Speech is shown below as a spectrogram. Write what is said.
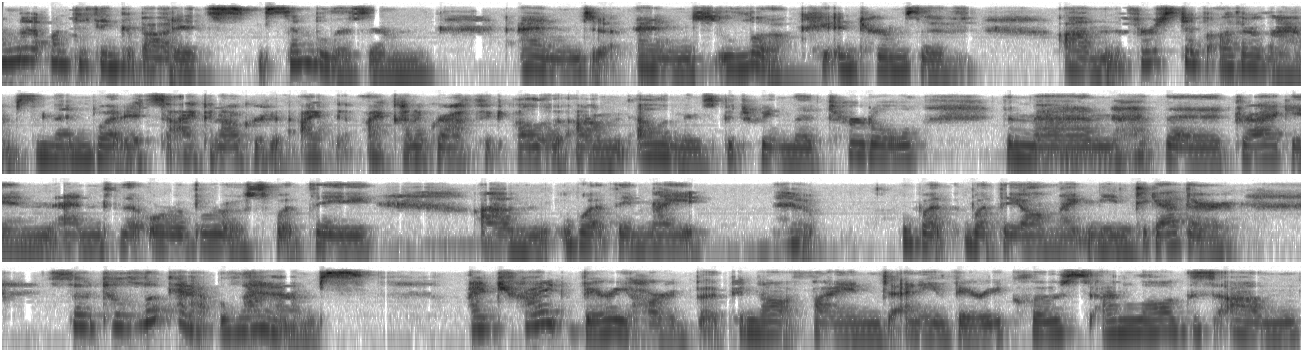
we might want to think about its symbolism and and look in terms of um, first of other lamps and then what its iconographic, iconographic ele um, elements between the turtle, the man, the dragon, and the Ouroboros, what they um, what they might what what they all might mean together. So to look at lamps, I tried very hard, but could not find any very close analogs um,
